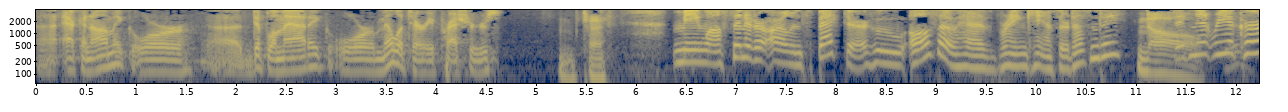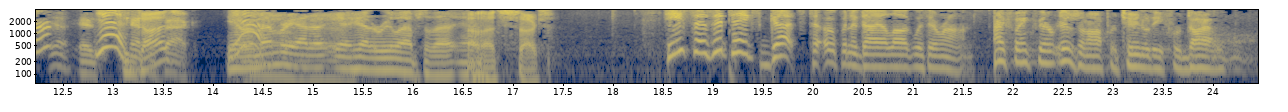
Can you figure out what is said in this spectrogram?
uh, economic or uh, diplomatic or military pressures. Okay. Meanwhile, Senator Arlen Specter, who also has brain cancer, doesn't he? No. Didn't it reoccur? Yeah. Yes. He does? Yeah, Yeah. remember he had a yeah, he had a relapse of that. Yeah. Oh, that sucks. He says it takes guts to open a dialogue with Iran. I think there is an opportunity for dialogue.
